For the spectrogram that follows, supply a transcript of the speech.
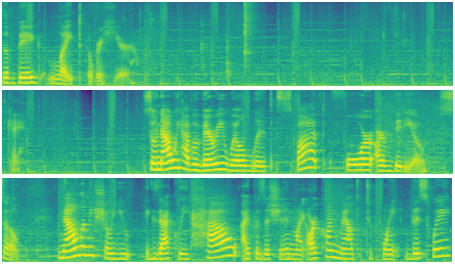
the big light over here. So now we have a very well lit spot for our video. So now let me show you exactly how I position my Arkon mount to point this way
